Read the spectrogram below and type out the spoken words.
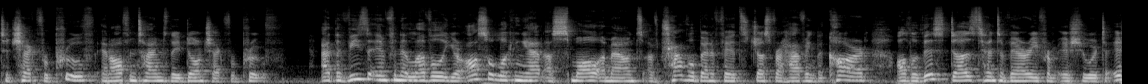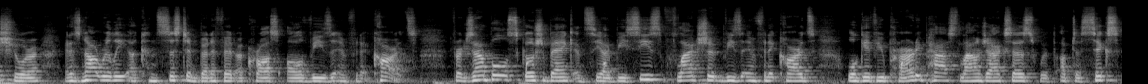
to check for proof, and oftentimes they don't check for proof. At the Visa Infinite level, you're also looking at a small amount of travel benefits just for having the card, although this does tend to vary from issuer to issuer and is not really a consistent benefit across all Visa Infinite cards. For example, Scotiabank and CIBC's flagship Visa Infinite cards will give you Priority Pass lounge access with up to six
